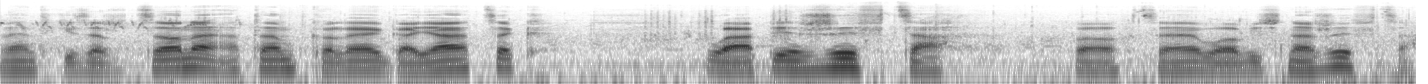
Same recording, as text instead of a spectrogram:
Wędki zarzucone, a tam kolega Jacek łapie żywca, bo chce łowić na żywca.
